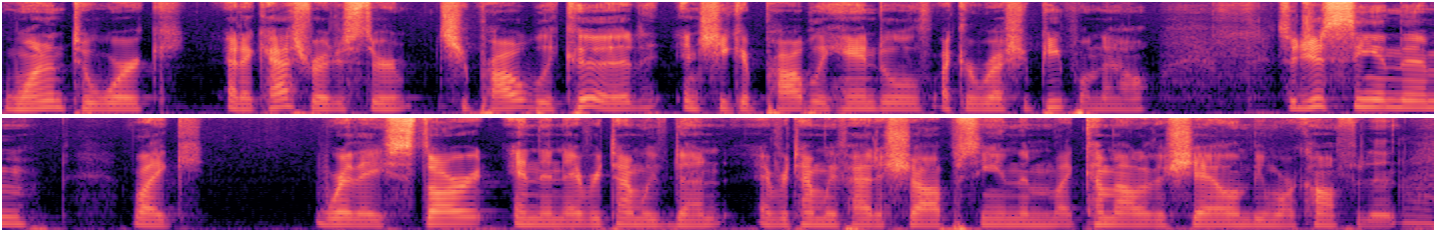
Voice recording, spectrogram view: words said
wanted to work at a cash register she probably could and she could probably handle like a rush of people now. So just seeing them like where they start and then every time we've done every time we've had a shop seeing them like come out of their shell and be more confident. Oh,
